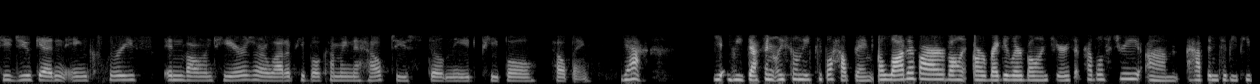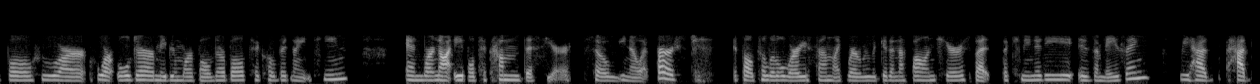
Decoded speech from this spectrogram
Did you get an increase in volunteers or a lot of people coming to help? Do you still need people helping? Yeah, we definitely still need people helping. A lot of our vol- our regular volunteers at Preble Street um, happen to be people who are who are older or maybe more vulnerable to COVID nineteen, and were not able to come this year. So you know, at first it felt a little worrisome, like where we would get enough volunteers. But the community is amazing. We had had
